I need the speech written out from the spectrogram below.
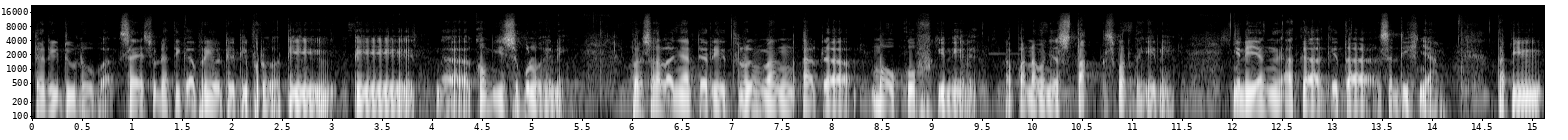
dari dulu Pak, saya sudah tiga periode di di, di uh, Komisi 10 ini. Persoalannya dari dulu memang ada maukuf gini, ini, apa namanya stuck seperti ini. Ini yang agak kita sedihnya. Tapi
